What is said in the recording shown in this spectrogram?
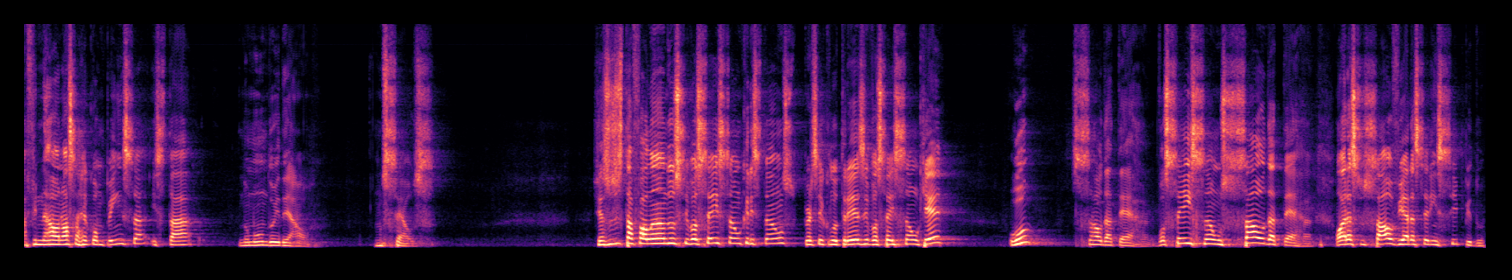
afinal, nossa recompensa está no mundo ideal, nos céus. Jesus está falando, se vocês são cristãos, versículo 13, vocês são o quê? O sal da terra. Vocês são o sal da terra. Ora, se o sal vier a ser insípido,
